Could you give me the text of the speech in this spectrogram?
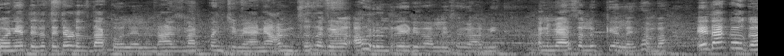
कोण येते जाते तेवढंच दाखवलेलं ना. आज नागपंचमी आणि आमचं सगळं आवरून रेडी झालंय सगळं आम्ही. आणि मी असं लुक केलंय थांबा. हे दाखव ग.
